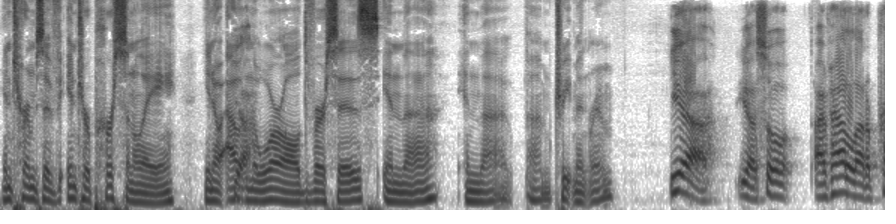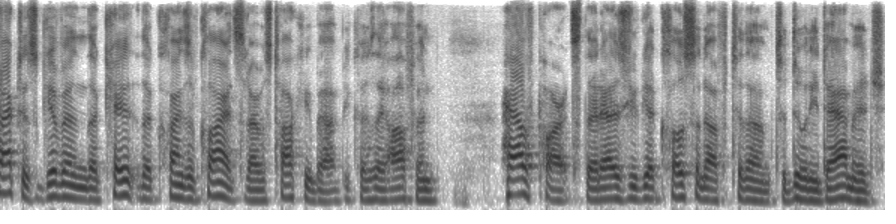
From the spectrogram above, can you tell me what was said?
in terms of interpersonally, you know, out in the world versus in the in the um, treatment room. Yeah, yeah. So I've had a lot of practice given the the kinds of clients that I was talking about because they often have parts that as you get close enough to them to do any damage,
